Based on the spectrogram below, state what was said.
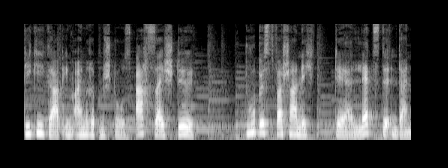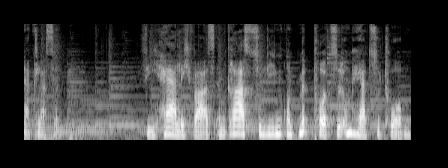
Dicky gab ihm einen Rippenstoß. Ach, sei still, Du bist wahrscheinlich der Letzte in deiner Klasse. Wie herrlich war es, im Gras zu liegen und mit Purzel umherzuturben.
